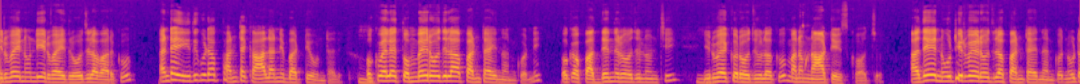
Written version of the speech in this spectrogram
ఇరవై నుండి ఇరవై ఐదు రోజుల వరకు అంటే ఇది కూడా పంట కాలాన్ని బట్టి ఉంటది. ఒకవేళ తొంభై రోజుల పంట అయింది అనుకోండి ఒక పద్దెనిమిది రోజుల నుంచి ఇరవై ఒక్క రోజులకు మనం నాటు వేసుకోవచ్చు అదే నూట ఇరవై రోజుల పంట అయింది అనుకో నూట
